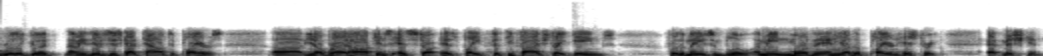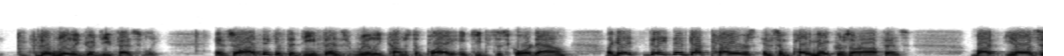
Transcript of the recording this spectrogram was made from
really good. I mean, they've just got talented players. Uh, you know, Brad Hawkins has start, has played 55 straight games for the Maize and Blue. I mean, more than any other player in history at Michigan. They're really good defensively. And so I think if the defense really comes to play and keeps the score down, like they, they they've got players and some playmakers on offense, but you know it's a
